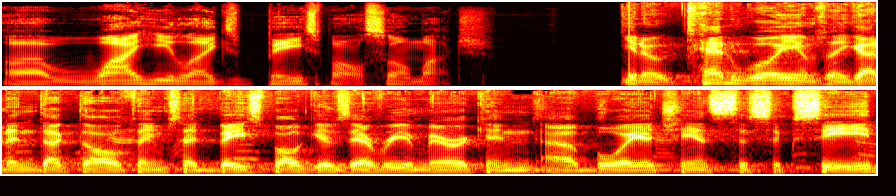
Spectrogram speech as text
uh, why he likes baseball so much. You know, Ted Williams, when he got inducted to Hall of Fame, said baseball gives every American uh, boy a chance to succeed.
